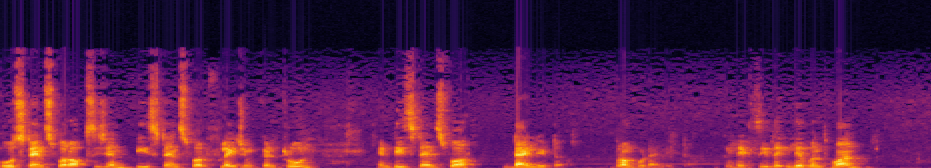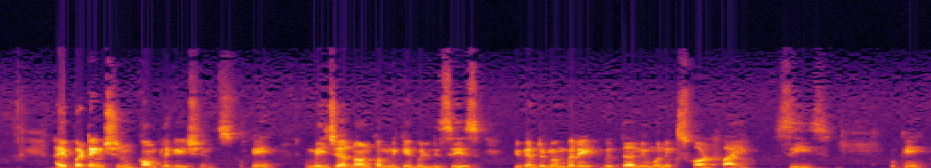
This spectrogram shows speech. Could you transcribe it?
O stands for oxygen, P stands for phlegm control, and D stands for dilator, bronchodilator. Okay, let's see the 11th one. Hypertension complications. Okay, major non-communicable disease. You can remember it with the mnemonics called 5 C's. Okay,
